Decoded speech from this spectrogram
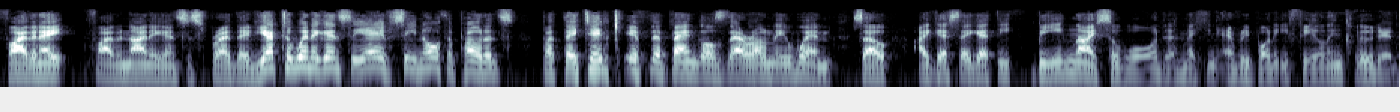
five and eight, five and nine against the spread. They've yet to win against the AFC North opponents, but they did give the Bengals their only win. So I guess they get the being nice award and making everybody feel included.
